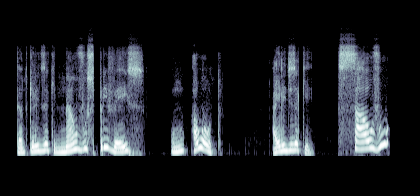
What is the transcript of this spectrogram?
Tanto que ele diz aqui: não vos priveis um ao outro. Aí ele diz aqui: salvo,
